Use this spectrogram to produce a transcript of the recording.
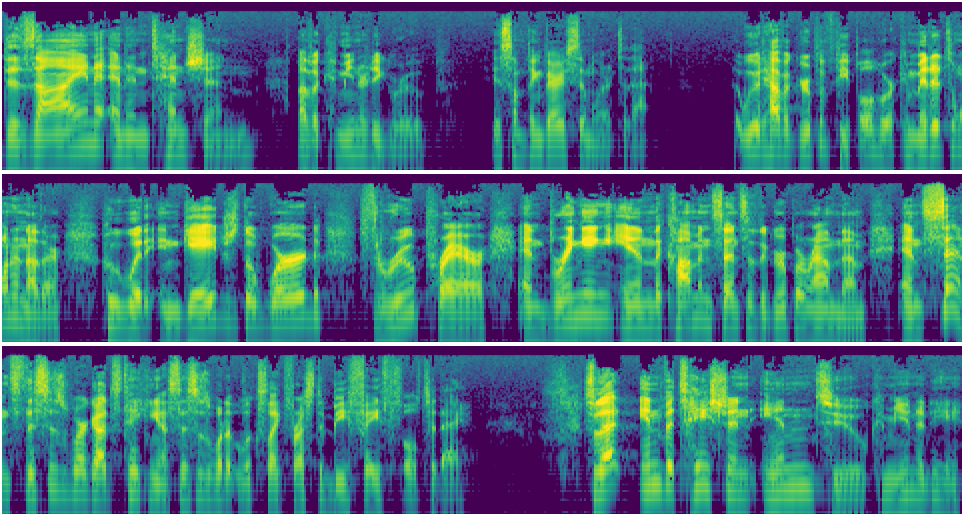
design and intention of a community group is something very similar to that. That we would have a group of people who are committed to one another, who would engage the word through prayer and bringing in the common sense of the group around them and sense this is where God's taking us. This is what it looks like for us to be faithful today. So, that invitation into community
